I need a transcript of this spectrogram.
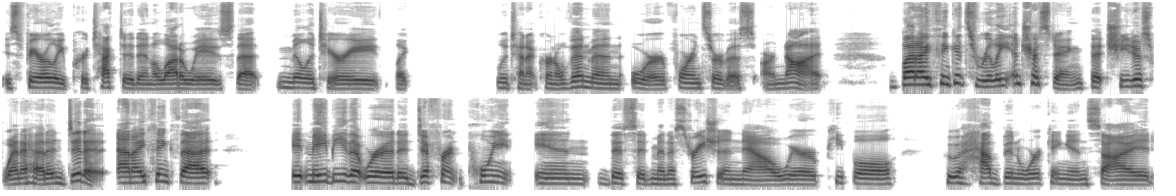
is fairly protected in a lot of ways that military, like Lieutenant Colonel Vindman or Foreign Service, are not. But I think it's really interesting that she just went ahead and did it. And I think that it may be that we're at a different point in this administration now where people who have been working inside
